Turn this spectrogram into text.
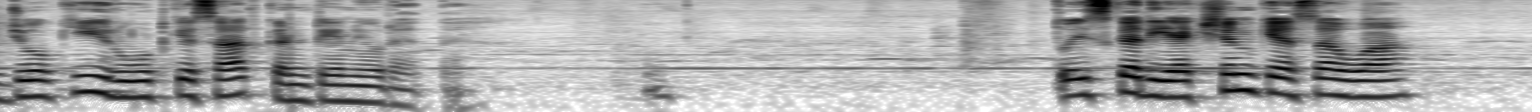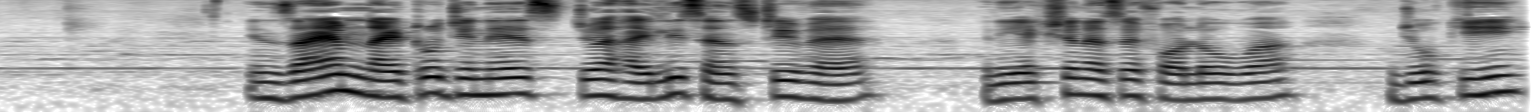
जो कि रूट के साथ कंटिन्यू रहते हैं। तो इसका रिएक्शन कैसा हुआ? इंजाइम नाइट्रोजिनेस जो है हाईली सेंसिटिव है। रिएक्शन ऐसे फॉलो हुआ, जो कि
